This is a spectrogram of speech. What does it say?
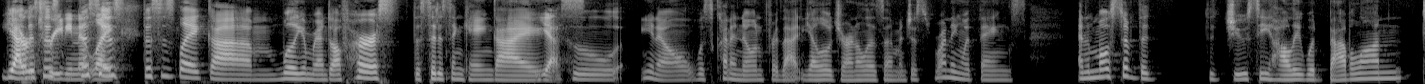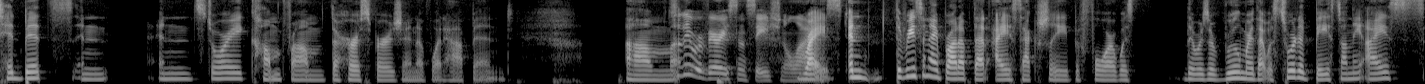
yeah, are this treating is, it like is, this is like um, William Randolph Hearst, the Citizen Kane guy, Yes. who you know was kind of known for that yellow journalism and just running with things. And most of the the juicy Hollywood Babylon tidbits and and story come from the Hearst version of what happened. Um, so they were very sensationalized. Right. And the reason I brought up that ice actually before was there was a rumor that was sort of based on the ice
